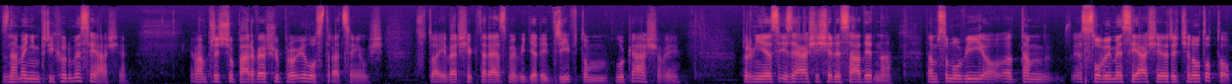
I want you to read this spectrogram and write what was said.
znamením příchodu Mesiáše. Já vám přečtu pár veršů pro ilustraci už. Jsou to i verše, které jsme viděli dřív v tom Lukášovi. První je z Izajáše 61. Tam se mluví, tam slovy Mesiáše je řečeno toto.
